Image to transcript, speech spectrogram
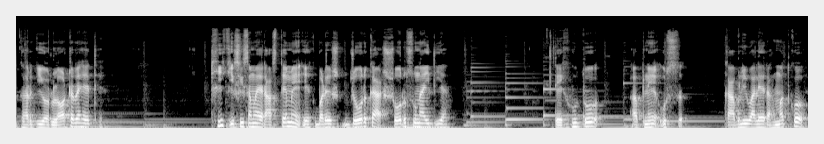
घर की ओर लौट रहे थे। ठीक इसी समय रास्ते में एक बड़े ज़ोर का शोर सुनाई दिया। देखूँ तो अपने उस काबली वाले रहमत को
